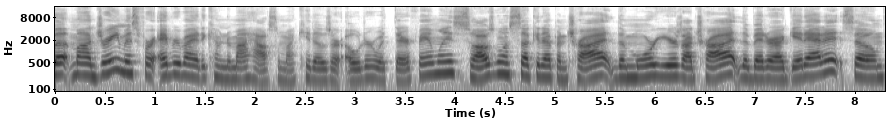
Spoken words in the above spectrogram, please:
But my dream is for everybody to come to my house when my kiddos are older with their families. So I was going to suck it up and try it. The more years I try it, the better I get at it. So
